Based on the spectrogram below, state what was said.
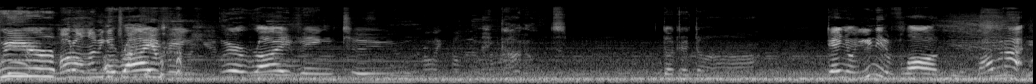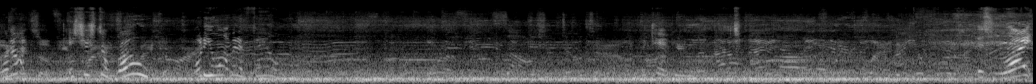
we're Hold on, let me get to arriving. We're arriving to McDonald's. Da, da, da. Daniel, you need a vlog. Why would I? We're not. It's just a road. What do you want me to film? They can't hear that. It's right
